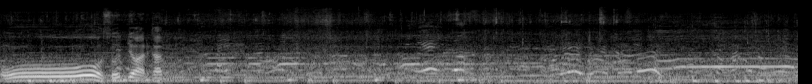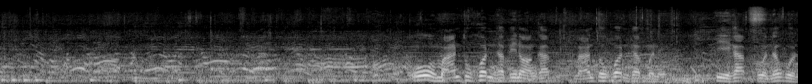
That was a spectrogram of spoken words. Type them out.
โอ้สุดยอดครับ โอ้หมานทุกคนครับพี่น้องครับหมานทุกคนครับมือนี้พี่ครับคุณทั้งคุณ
